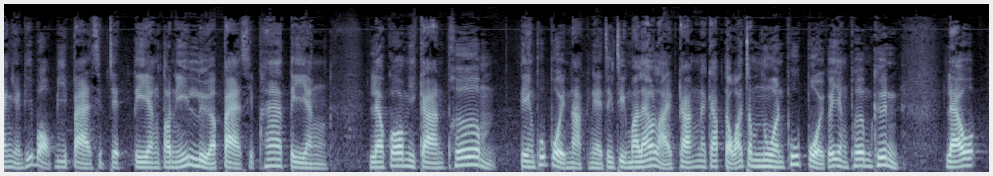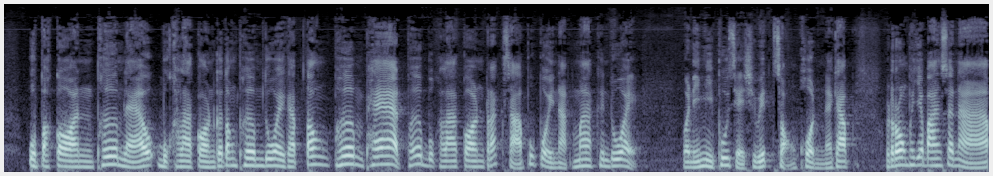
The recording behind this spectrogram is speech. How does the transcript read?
งอย่างที่บอกมี 87 เตียง ตอนนี้เหลือ 85 เตียง แล้วก็มีการเพิ่ม เตียงผู้ป่วยหนักเนี่ยจริงๆมาแล้วหลายครั้งนะครับ แต่ว่าจำนวนผู้ป่วยก็ยังเพิ่มขึ้น แล้วอุปกรณ์เพิ่มแล้วบุคลากรก็ต้องเพิ่มด้วยครับ ต้องเพิ่มแพทย์ เพิ่มบุคลากรรักษาผู้ป่วยหนักมากขึ้นด้วย วันนี้มีผู้เสียชีวิต 2 คนนะครับ โรงพยาบาลสนาม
